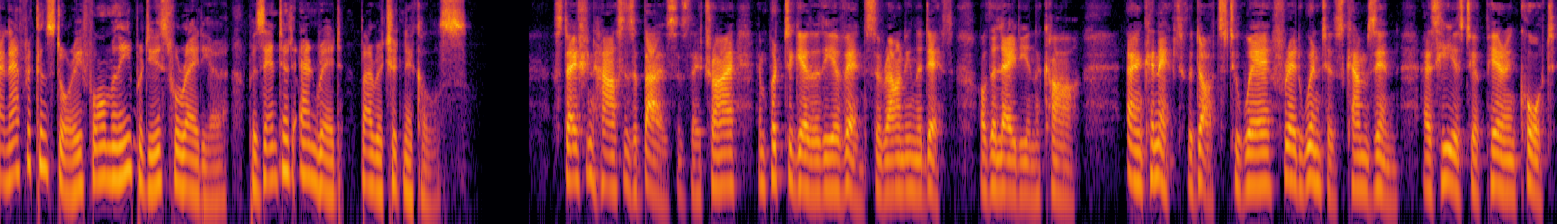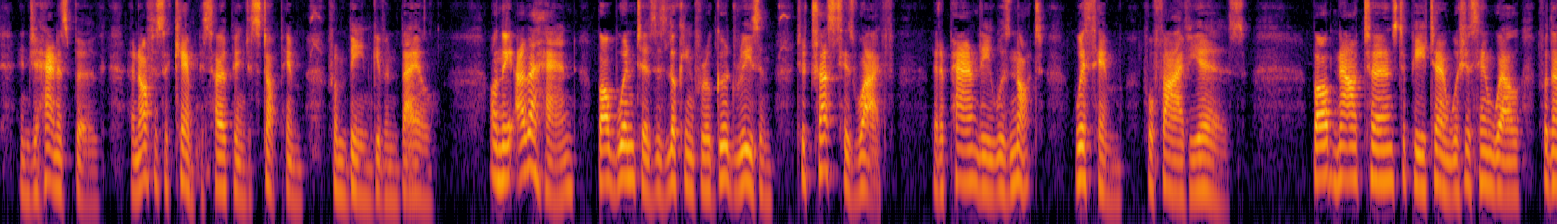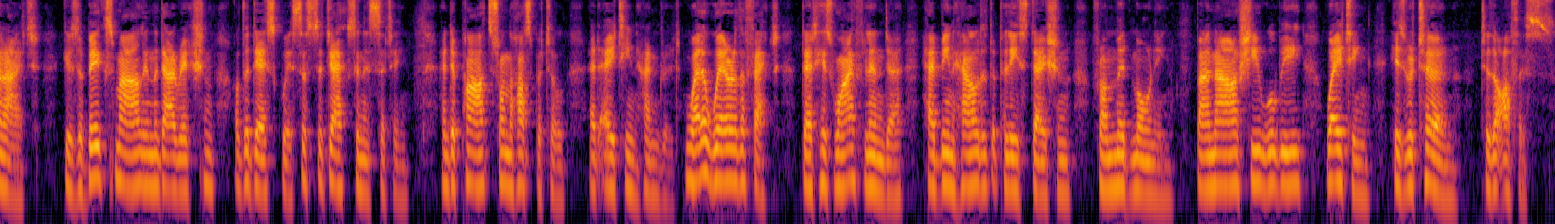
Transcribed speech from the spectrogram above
An African story formerly produced for radio, presented and read by Richard Nicholls. Station House is abuzz as they try and put together the events surrounding the death of the lady in the car and connect the dots to where Fred Winters comes in as he is to appear in court in Johannesburg and Officer Kemp is hoping to stop him from being given bail. On the other hand, Bob Winters is looking for a good reason to trust his wife that apparently was not with him for five years. Bob now turns to Peter and wishes him well for the night, gives a big smile in the direction of the desk where Sister Jackson is sitting, and departs from the hospital at 1800, well aware of the fact that his wife Linda had been held at the police station from mid-morning by now she will be waiting his return to the office.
